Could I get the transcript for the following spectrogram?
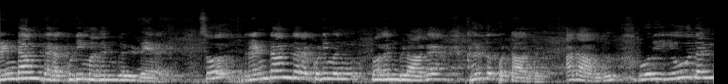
ரெண்டாம் தர குடிமகன்கள் வேற. ஸோ ரெண்டாம் தர குடிமன் மகன்களாக கருதப்பட்டார்கள். அதாவது ஒரு யூதன்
